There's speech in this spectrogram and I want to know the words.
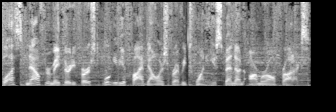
Plus, now through May 31st, we'll give you $5 for every 20 you spend on Armor All products.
